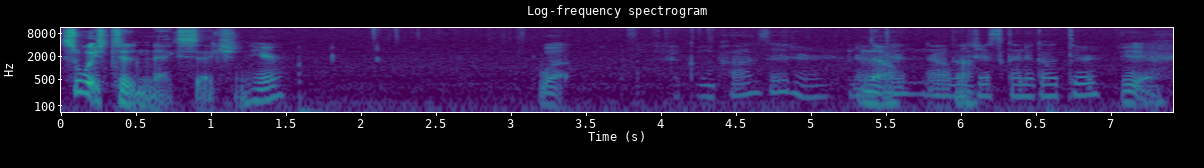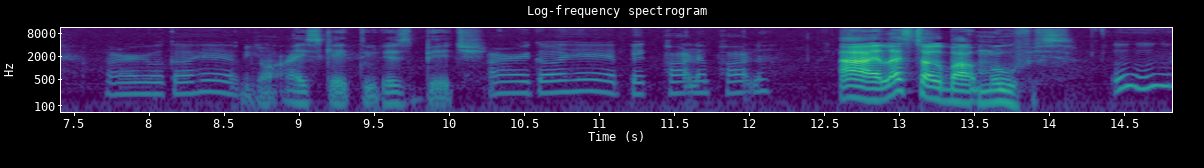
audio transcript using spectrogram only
switch to the next section here. What? Pause it or No, nothing? No, no. we're just gonna go through. Yeah. All right, well, go ahead. We gonna ice skate through this bitch. All right, go ahead, big partner, partner. All right. Let's talk about movies. Ooh,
